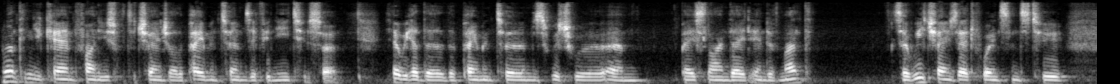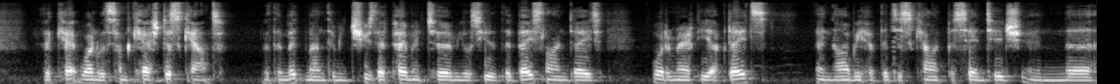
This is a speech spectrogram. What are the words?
One thing you can find useful to change are the payment terms if you need to. So here we had the, the payment terms, which were um, baseline date, end of month. So we changed that, for instance, to a one with some cash discount with the mid-month, and we choose that payment term, you'll see that the baseline date automatically updates, and now we have the discount percentage and uh,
